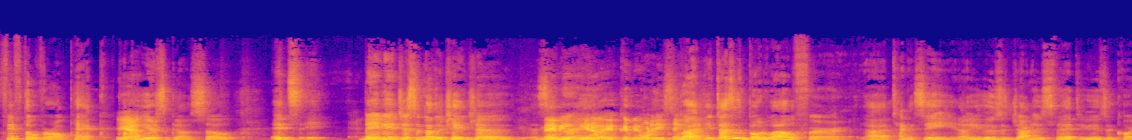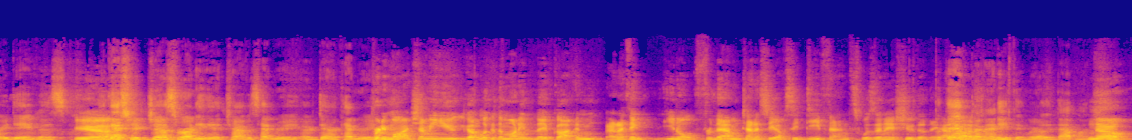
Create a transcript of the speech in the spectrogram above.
fifth overall pick a couple Yeah. years ago. So it's it, maybe just another change of Maybe you know it could be one of these things. but it doesn't bode well for uh, Tennessee. You know, you're losing Johnny Smith, you're losing Corey Davis. Yeah. I guess you're just running at Travis Henry or Derrick Henry. Pretty much. I mean, you, you got to look at the money that they've got, and and I think you know for them, Tennessee obviously defense was an issue that they but had. they haven't last- done anything really that much. No.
